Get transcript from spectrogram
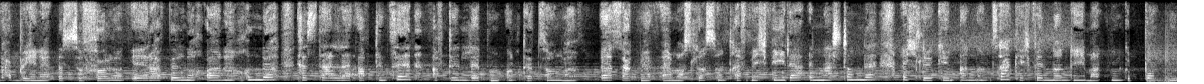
Kabine ist so voll und jeder will noch eine Runde. Kristalle auf den Zähnen, auf den Lippen und der Zunge. Er sagt mir, er muss los und trefft mich wieder in einer Stunde. Ich lüg ihn an und sag, ich bin an niemanden gebunden.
